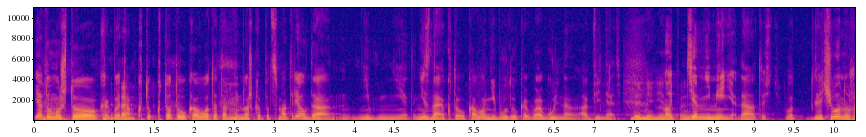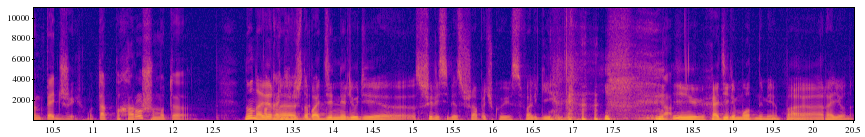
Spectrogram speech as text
Я думаю, что как бы там кто, кто-то у кого-то там немножко подсмотрел, да, не, не, это, не знаю, кто у кого, не буду как бы огульно обвинять. Да не, не, Но тем не менее, да, то есть вот для чего нужен 5G? Вот так по-хорошему-то ну, наверное, чтобы отдельные люди э, сшили себе шапочку из фольги и ходили модными по району.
